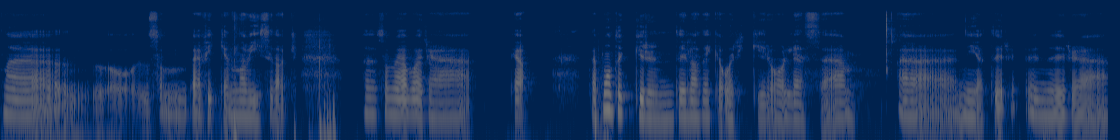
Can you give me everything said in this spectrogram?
Eh, som Jeg fikk en avis i dag eh, som jeg bare. Det er på en måte grunnen til at jeg ikke orker å lese eh, nyheter under eh,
